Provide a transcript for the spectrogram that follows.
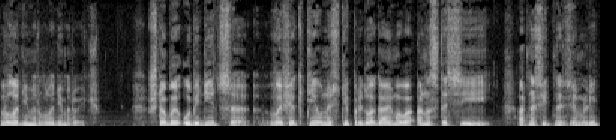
Владимир Владимирович, чтобы убедиться в эффективности предлагаемого Анастасией относительно Земли,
